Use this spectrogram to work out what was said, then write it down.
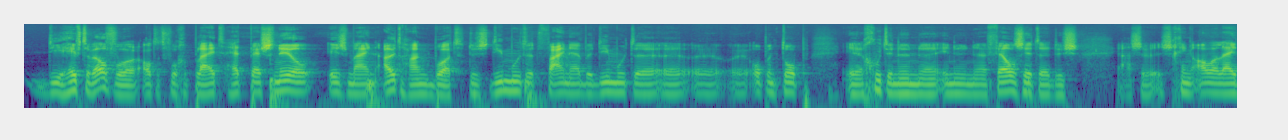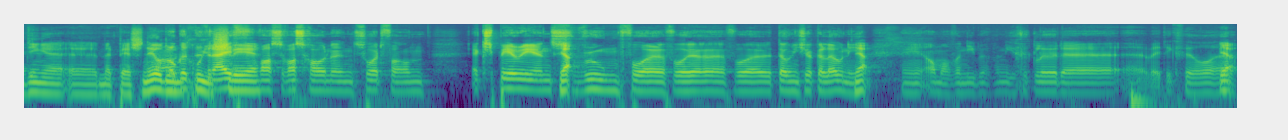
die heeft er wel voor, altijd voor gepleit. Het personeel is mijn uithangbord. Dus die moeten het fijn hebben. Die moeten eh, op een top goed in hun, in hun vel zitten. Dus ja, ze, ze gingen allerlei dingen met personeel Maar doen. ook het goede bedrijf sfeer. was, was gewoon een soort van experience Ja. room voor, voor, eh, voor Tony Chocoloni. Ja. En allemaal van die, van die gekleurde, eh, weet ik veel. eh, Ja.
